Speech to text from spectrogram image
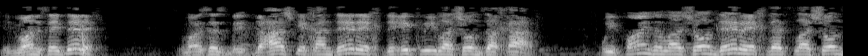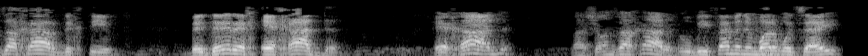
If you want to say derech. Gemara says, V'ashkechan derech de ikri lashon zachar. We find a lashon derech that's lashon zachar, dichtiv. Bederech echad. Echad, lashon zachar. If it would be feminine, what it would say?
